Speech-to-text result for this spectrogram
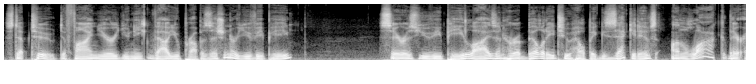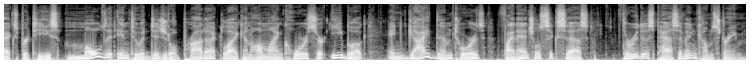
Step two, define your unique value proposition or UVP. Sarah's UVP lies in her ability to help executives unlock their expertise, mold it into a digital product like an online course or ebook, and guide them towards financial success through this passive income stream.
